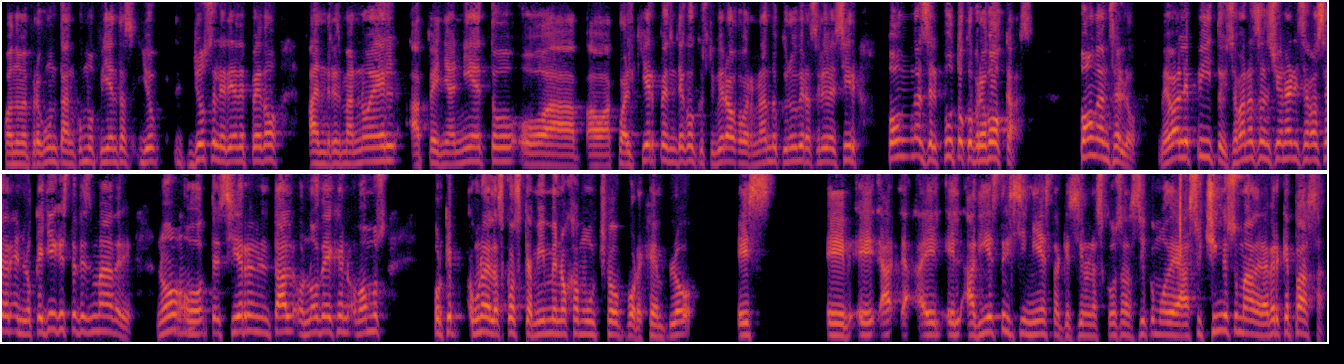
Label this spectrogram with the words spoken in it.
cuando me preguntan cómo piensas, yo, yo se le haría de pedo a Andrés Manuel, a Peña Nieto o a, a cualquier pendejo que estuviera gobernando que no hubiera salido a decir, pónganse el puto cobrebocas pónganselo, me vale pito y se van a sancionar y se va a hacer en lo que llegue este desmadre, ¿no? O te cierren el tal o no dejen, o vamos, porque una de las cosas que a mí me enoja mucho, por ejemplo, es eh, eh, el, a diestra y siniestra que hicieron las cosas, así como de a su chingue su madre, a ver qué pasa,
